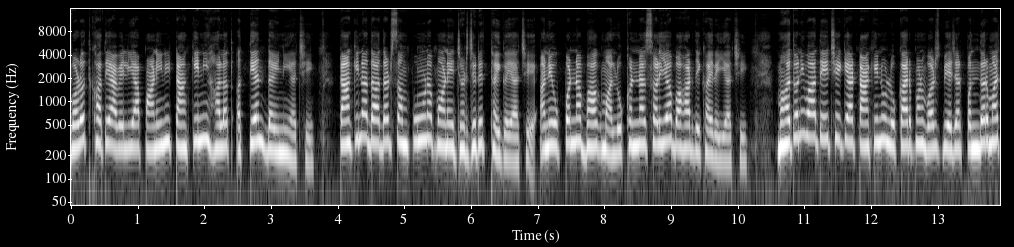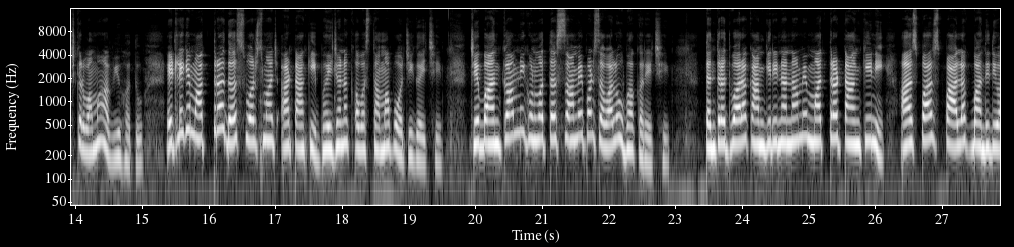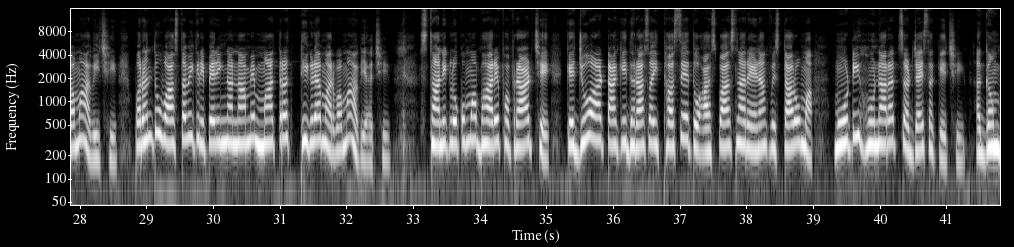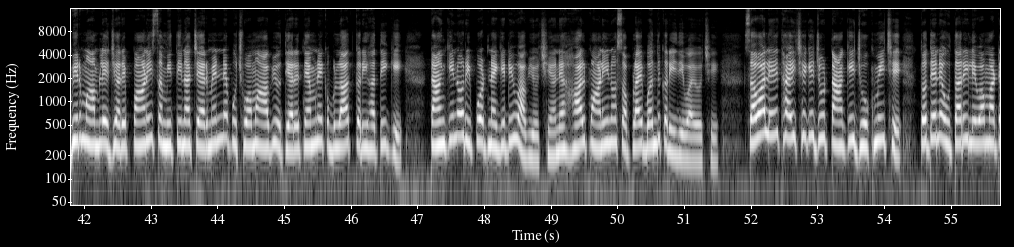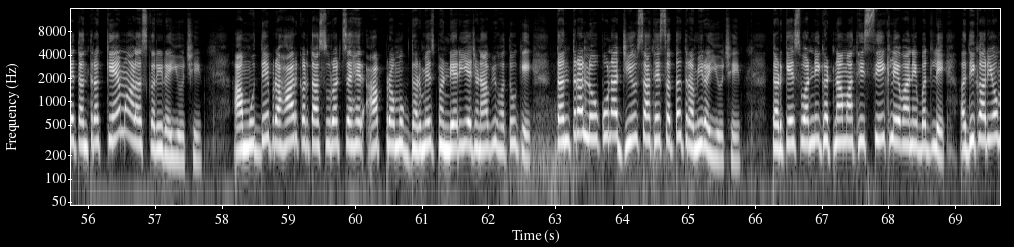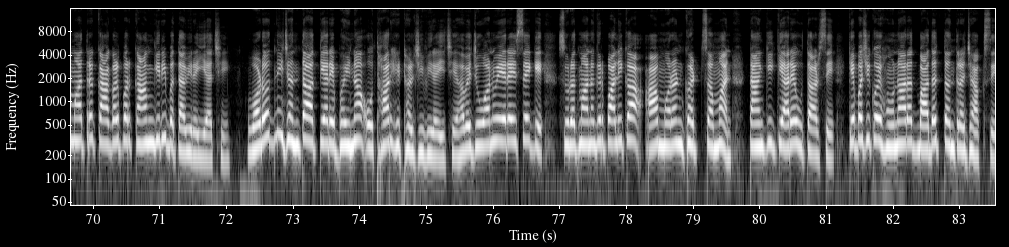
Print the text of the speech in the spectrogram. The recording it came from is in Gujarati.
વડોદ ખાતે આવેલી આ પાણીની ટાંકીની હાલત અત્યંત દયનીય છે. ટાંકીના દાદર સંપૂર્ણપણે જર્જરિત થઈ ગયા છે અને ઉપરના ભાગમાં લોખંડના સળિયા બહાર દેખાઈ રહ્યા છે. મહત્વની વાત એ છે કે આ ટાંકીનું લોકાર્પણ વર્ષ બે હજાર પંદરમાં જ કરવામાં આવ્યું હતું. એટલે કે માત્ર દસ વર્ષમાં જ આ ટાંકી ભયજનક અવસ્થામાં પહોંચી ગઈ છે, જે બાંધકામની ગુણવત્તા સામે પણ સવાલો ઊભા કરે છે. તંત્ર દ્વારા કામગીરીના નામે માત્ર ટાંકીની આસપાસ પાલક બાંધી દેવામાં આવી છે, પરંતુ વાસ્તવિક રિપેરિંગના નામે માત્ર ઠીગડા મારવામાં આવ્યા છે. સ્થાનિક લોકોમાં ભારે ફફડાટ છે કે જો આ ટાંકી ધરાશાયી થશે તો આસપાસના રહેણાંક વિસ્તારોમાં મોટી હોનારત સર્જાઈ શકે છે. આ ગંભીર મામલે જ્યારે પાણી સમિતિના ચેરમેનને પૂછવામાં આવ્યું ત્યારે તેમણે કબૂલાત કરી હતી કે ટાંકીનો રિપોર્ટ નેગેટિવ આવ્યો છે અને હાલ પાણીનો સપ્લાય બંધ કરી દેવાયો છે. સવાલ એ થાય છે કે જો ટાંકી જોખમી છે, તો તેને ઉતારી લેવા માટે તંત્ર કેમ આળસ કરી રહ્યું છે? આ મુદ્દે પ્રહાર કરતા સુરત શહેર આપ પ્રમુખ ધર્મેશ ભંડેરીએ જણાવ્યું હતું કે, તંત્ર લોકોના જીવ સાથે સતત રમી રહ્યું છે. તડકેશ્વરની ઘટનામાંથી શીખ લેવાને બદલે અધિકારીઓ માત્ર કાગળ પર કામગીરી બતાવી રહ્યા છે. વડોદની જનતા અત્યારે ભયના ઓથાર હેઠળ જીવી રહી છે. હવે જોવાનું એ રહેશે કે સુરત મહાનગરપાલિકા આ મરણઘટ સમાન ટાંકી ક્યારે ઉતારશે કે પછી કોઈ હોનારત બાદ જ તંત્ર જાગશે?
